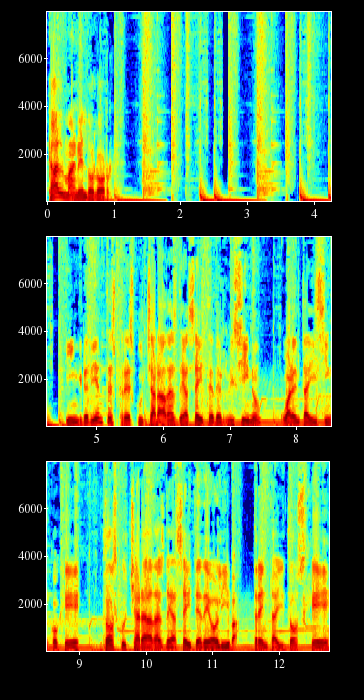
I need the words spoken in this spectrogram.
calman el dolor. Ingredientes 3 cucharadas de aceite de ricino, 45 g, 2 cucharadas de aceite de oliva, 32 g,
